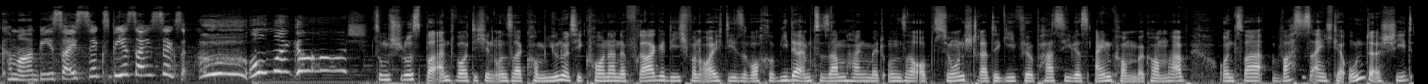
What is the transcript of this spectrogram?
Come on, be a size 6, be a size 6. Oh my gosh. Zum Schluss beantworte ich in unserer Community Corner eine Frage, die ich von euch diese Woche wieder im Zusammenhang mit unserer Optionsstrategie für passives Einkommen bekommen habe. Und zwar, was ist eigentlich der Unterschied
